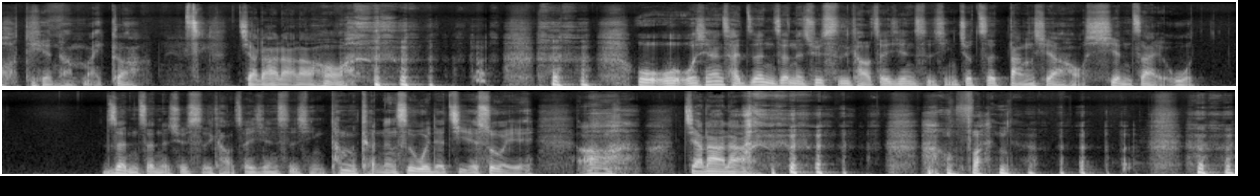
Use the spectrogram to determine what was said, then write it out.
哦天哪，My God，假啦啦然后，我我我现在才认真的去思考这件事情，就这当下哈，现在我认真的去思考这件事情，他们可能是为了节税啊，假啦啦，好烦啊。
